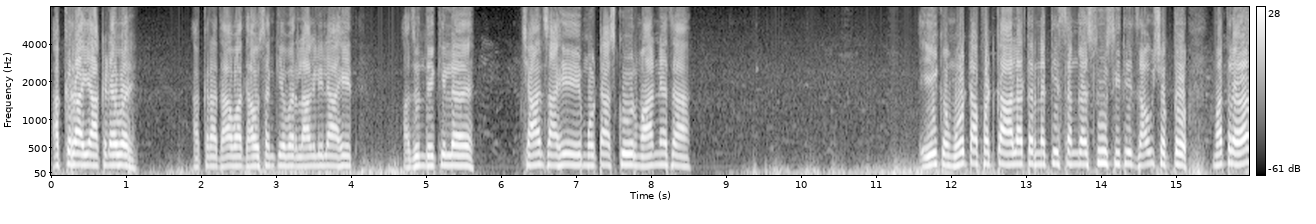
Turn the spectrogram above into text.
अकरा या आकड्यावर. अकरा धावा धावसंख्येवर लागलेल्या आहेत. अजून देखील चान्स आहे मोठा स्कोर मारण्याचा. एक मोठा फटका आला तर नक्कीच संघ सुस्थितीत जाऊ शकतो. मात्र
